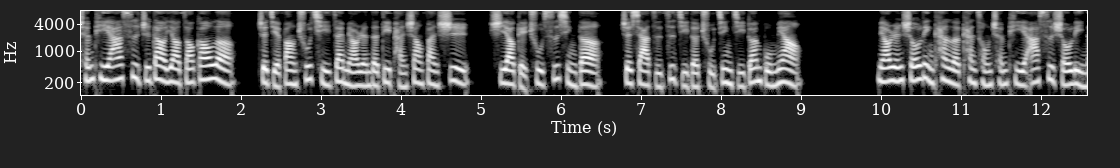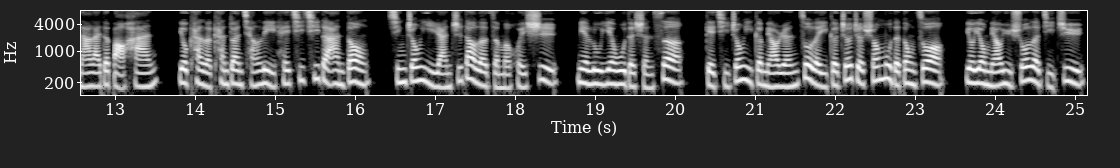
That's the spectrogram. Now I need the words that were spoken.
陈皮阿四知道要糟糕了，这解放初期在苗人的地盘上犯事，是要给处私刑的。这下子自己的处境极端不妙。苗人首领看了看从陈皮阿四手里拿来的宝函，又看了看断墙里黑漆漆的暗洞，心中已然知道了怎么回事，面露厌恶的神色，给其中一个苗人做了一个遮着双目的动作，又用苗语说了几句。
